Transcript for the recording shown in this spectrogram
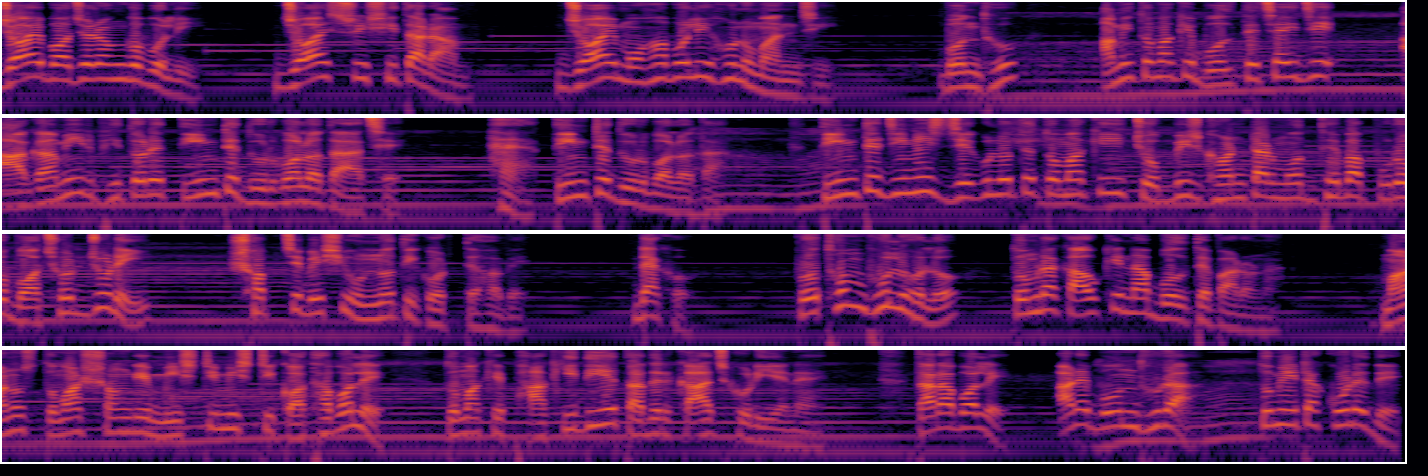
জয় বজরঙ্গ বলি। জয় শ্রী সীতারাম, জয় মহাবলী হনুমানজি। বন্ধু, আমি তোমাকে বলতে চাই যে আগামীর ভিতরে তিনটে দুর্বলতা আছে। হ্যাঁ তিনটে দুর্বলতা। তিনটে জিনিস যেগুলোতে তোমাকে এই চব্বিশ ঘণ্টার মধ্যে বা পুরো বছর জুড়েই সবচেয়ে বেশি উন্নতি করতে হবে। দেখো, প্রথম ভুল হলো তোমরা কাউকে না বলতে পারো না। মানুষ তোমার সঙ্গে মিষ্টি মিষ্টি কথা বলে, তোমাকে ফাঁকি দিয়ে তাদের কাজ করিয়ে নেয়। তারা বলে, আরে বন্ধুরা, তুমি এটা করে দে।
